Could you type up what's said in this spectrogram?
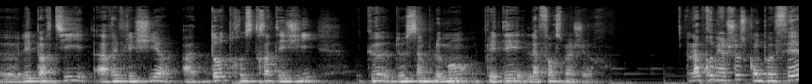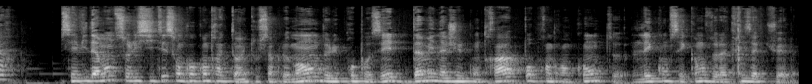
euh, les parties à réfléchir à d'autres stratégies que de simplement plaider la force majeure. La première chose qu'on peut faire, c'est évidemment de solliciter son co-contractant et tout simplement de lui proposer d'aménager le contrat pour prendre en compte les conséquences de la crise actuelle.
